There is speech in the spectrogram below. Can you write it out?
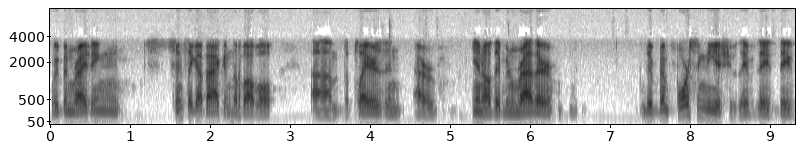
we've been writing since they got back in the bubble. Um, the players in, are you know, they've been rather they've been forcing the issue. They've they have they've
